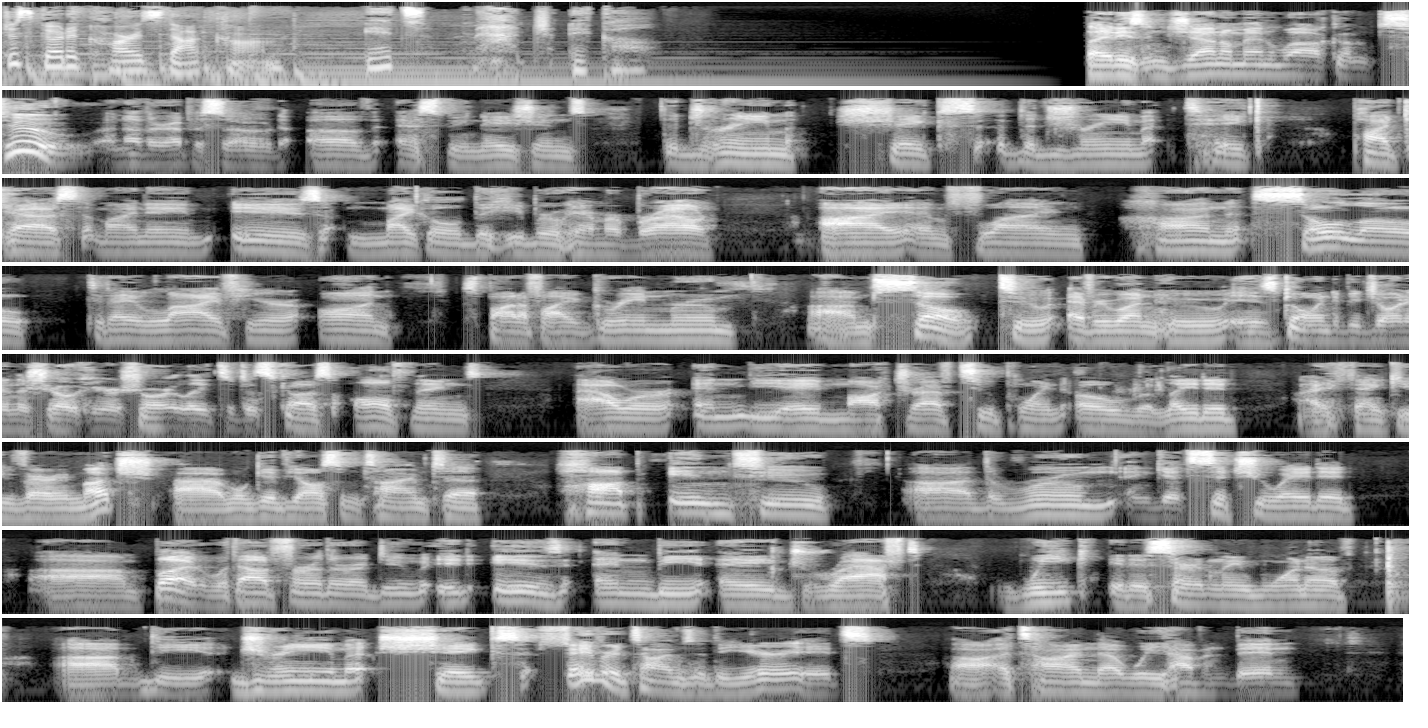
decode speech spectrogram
just go to Cars.com. It's magical. Ladies and gentlemen, welcome to another episode of SB Nation's The Dream Shakes the Dream Take podcast. My name is Michael the Hebrew Hammer Brown. I am flying Han Solo today live here on Spotify Green Room. Um, so, to everyone who is going to be joining the show here shortly to discuss all things our NBA mock draft 2.0 related. I thank you very much. Uh, we'll give you all some time to hop into uh, the room and get situated. Um, but without further ado, it is NBA draft week. It is certainly one of uh, the Dream Shakes favorite times of the year. It's uh, a time that we haven't been,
